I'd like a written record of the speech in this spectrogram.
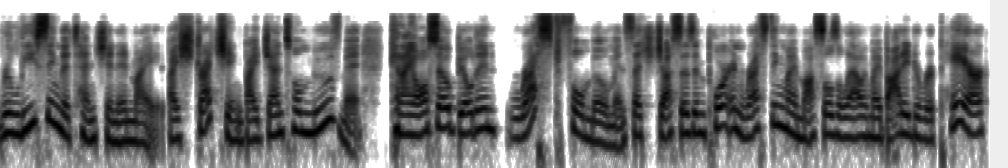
releasing the tension in my by stretching, by gentle movement? Can I also build in restful moments? That's just as important. Resting my muscles, allowing my body to repair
